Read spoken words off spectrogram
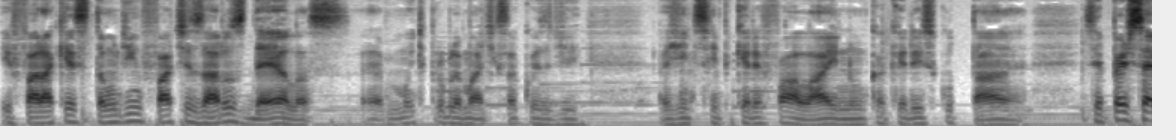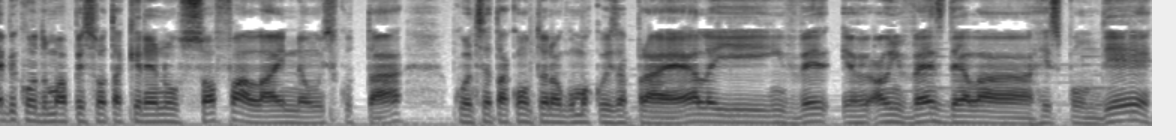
e fará questão de enfatizar os delas. É muito problemática essa coisa de a gente sempre querer falar e nunca querer escutar. Né? Você percebe quando uma pessoa está querendo só falar e não escutar, quando você está contando alguma coisa para ela e ao invés dela responder,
